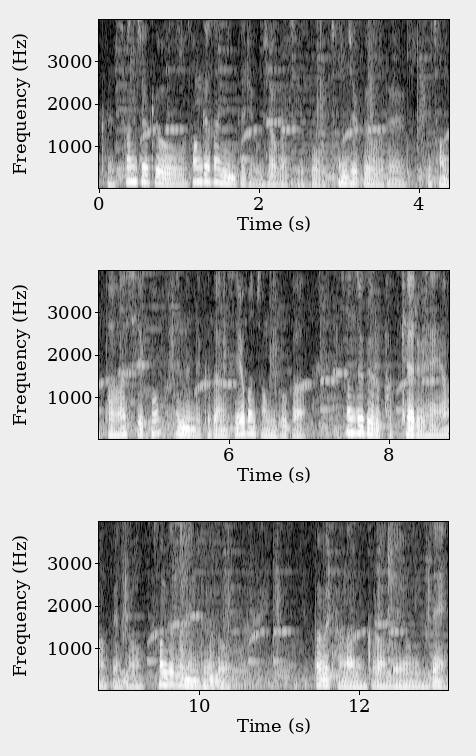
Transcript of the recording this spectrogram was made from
그 천주교 선교사님들이 오셔가지고 천주교를 전파하시고 했는데 그 당시 일본 정부가 천주교를 박해를 해요. 그래서 선교사님들도 핍박을 당하는 그런 내용인데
